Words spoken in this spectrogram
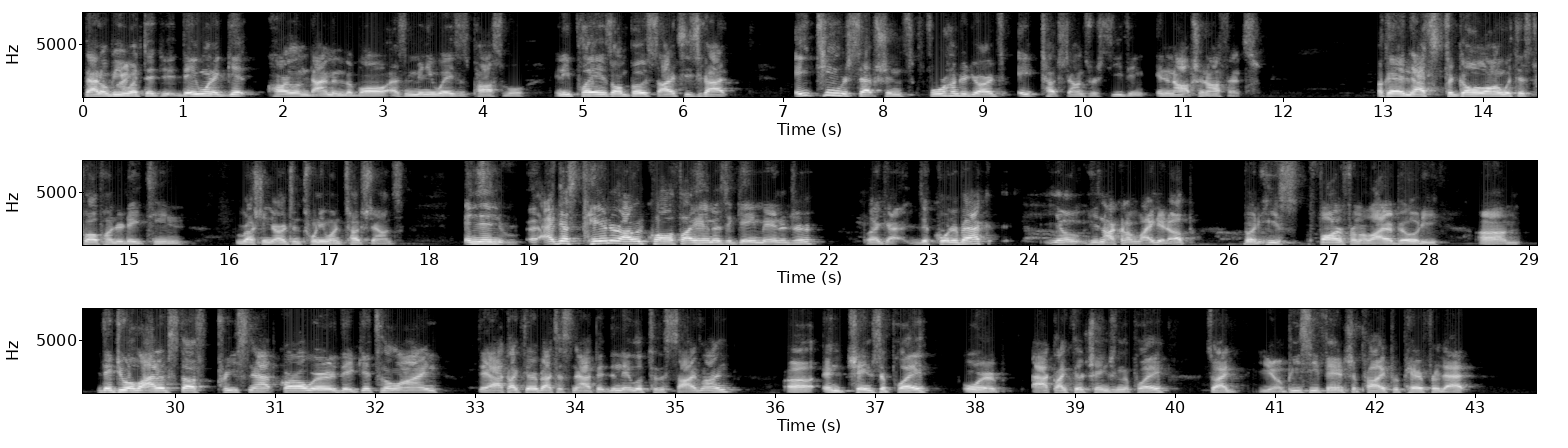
That'll be right. what they do. They want to get Harlem Diamond the ball as many ways as possible. And he plays on both sides. He's got 18 receptions, 400 yards, eight touchdowns receiving in an option offense. Okay. And that's to go along with his 1,218 rushing yards and 21 touchdowns. And then I guess Tanner, I would qualify him as a game manager, like uh, the quarterback. You know, he's not going to light it up, but he's far from a liability. Um, they do a lot of stuff pre-snap, Karl, where they get to the line, they act like they're about to snap it, then they look to the sideline uh, and change the play, or act like they're changing the play. So I, you know, BC fans should probably prepare for that,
